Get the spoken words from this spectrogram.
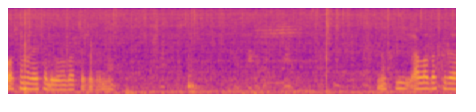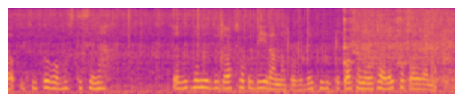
কষানো রেখে দেবো আমার বাচ্চাটার জন্য। নাকি আলাদা করে কী করব বুঝতেছি না। দেখলাম যে দুটো একসাথে দিয়ে রান্না করব। দেখি একটু কষানো উঠে রেখে পরে রান্না করব।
